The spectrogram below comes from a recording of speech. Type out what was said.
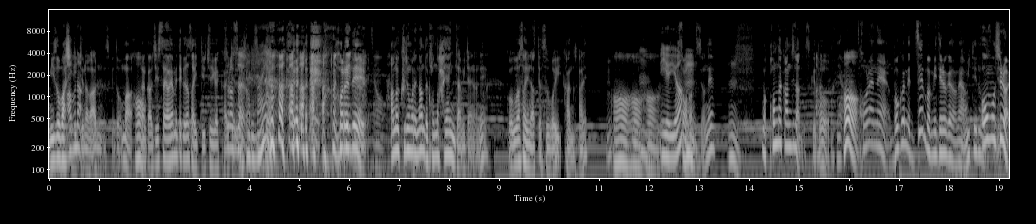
溝走りっていうのがあるんですけど、まあ、なんか実際はやめてくださいっていう注意書き書いてるらしい。当たり前や これでうんあの車でなんでこんな速いんだみたいなね、こう噂になってすごい感じ、あれ？ほうほうほう。ん。いいよ。いいよそうなんですよね。ううんまあ、こんな感じなんですけど、これね僕ね全部見てるけどねあ見てる面白い。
